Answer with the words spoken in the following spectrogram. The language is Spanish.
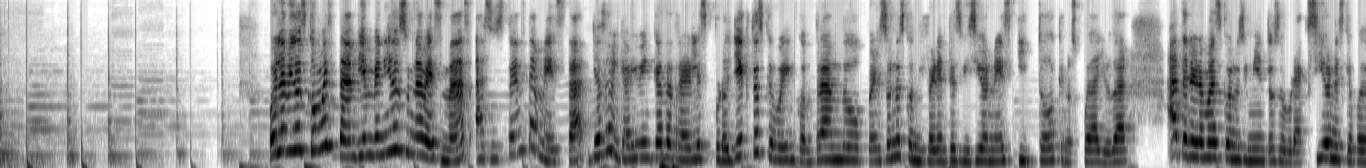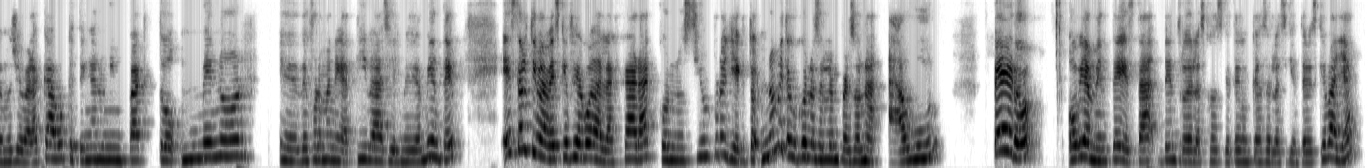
Hola amigos, ¿cómo están? Bienvenidos una vez más a Susténtame esta. Ya saben que a mí me encanta traerles proyectos que voy encontrando, personas con diferentes visiones y todo que nos pueda ayudar a tener más conocimiento sobre acciones que podemos llevar a cabo que tengan un impacto menor eh, de forma negativa hacia el medio ambiente. Esta última vez que fui a Guadalajara conocí un proyecto, no me tocó conocerlo en persona aún, pero obviamente está dentro de las cosas que tengo que hacer la siguiente vez que vaya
